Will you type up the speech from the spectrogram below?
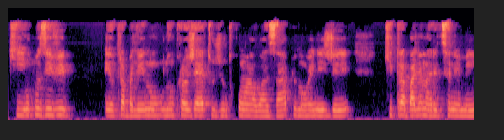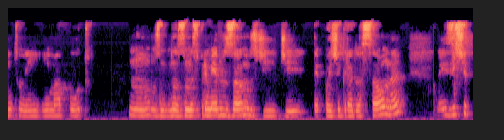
que, inclusive, eu trabalhei num, num, projeto junto com a WhatsApp, uma ONG que trabalha na área de saneamento em, em Maputo, num dos, nos, nos, primeiros anos de, de, depois de graduação, né? Existe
